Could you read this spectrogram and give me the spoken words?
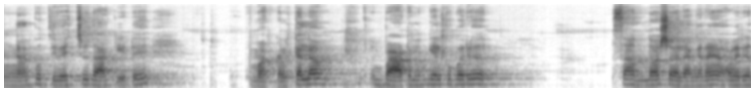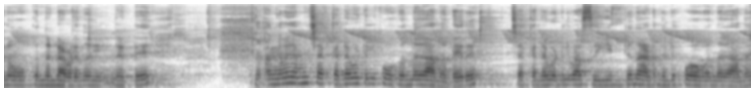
അങ്ങനെ കുത്തി വെച്ചു ഇതാക്കിയിട്ട് മക്കൾക്കെല്ലാം പാട്ടെല്ലാം കേൾക്കുമ്പോൾ ഒരു സന്തോഷമല്ല? അങ്ങനെ അവർ നോക്കുന്നുണ്ട് അവിടെ നിന്നിട്ട്. അങ്ങനെ നമ്മൾ ചെക്കന്റെ വീട്ടിൽ പോകുന്നതാണ് ഇത്. ചെക്കന്റെ വീട്ടിൽ വസീറ്റ് നടന്നിട്ട് പോകുന്നതാണ്.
